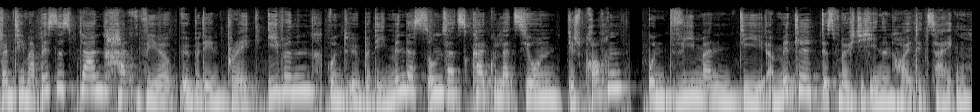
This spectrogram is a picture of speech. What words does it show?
Beim Thema Businessplan hatten wir über den Break-Even und über die Mindestumsatzkalkulation gesprochen. Und wie man die ermittelt, das möchte ich Ihnen heute zeigen.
